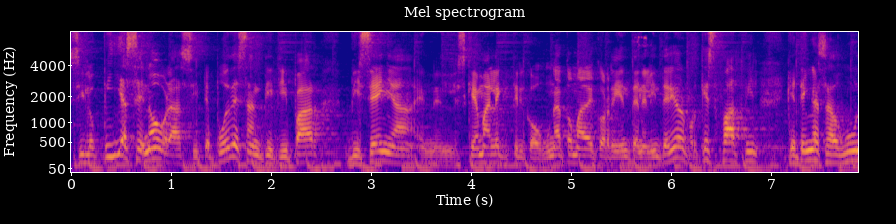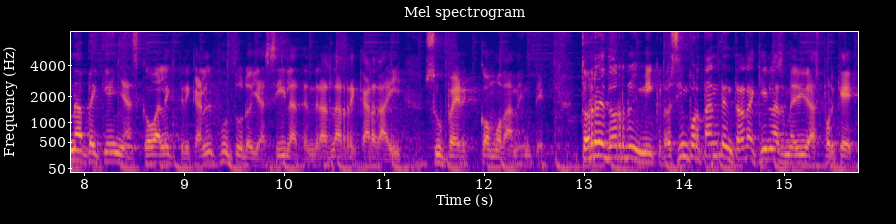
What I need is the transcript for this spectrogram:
si lo pillas en obras, si te puedes anticipar, diseña en el esquema eléctrico una toma de corriente en el interior porque es fácil que tengas alguna pequeña escoba eléctrica en el futuro y así la tendrás la recarga ahí súper cómodamente. Torre de horno y micro. Es importante entrar aquí en las medidas porque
